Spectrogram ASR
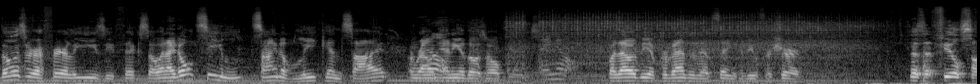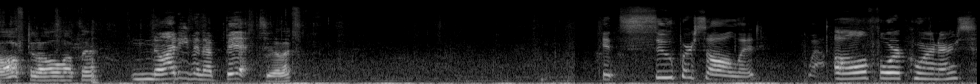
Those are a fairly easy fix though, and I don't see sign of leak inside around any of those openings. I know. But that would be a preventative thing to do for sure. Does it feel soft at all up there? Not even a bit. Really? It's super solid. Wow. All four corners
